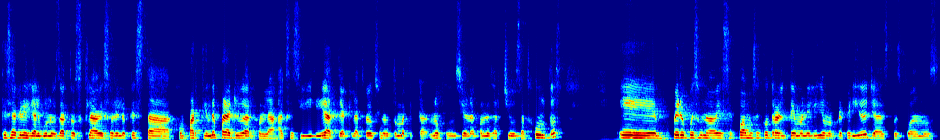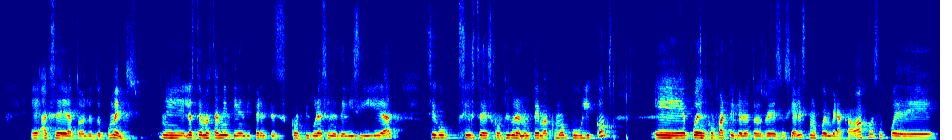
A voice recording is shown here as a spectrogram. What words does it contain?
que se agregue algunos datos claves sobre lo que está compartiendo para ayudar con la accesibilidad, ya que la traducción automática no funciona con los archivos adjuntos. Eh, pero pues una vez podamos encontrar el tema en el idioma preferido, ya después podemos eh, acceder a todos los documentos. los temas también tienen diferentes configuraciones de visibilidad. Si, si ustedes configuran un tema como público, eh, pueden compartirlo en otras redes sociales, como pueden ver acá abajo, se puede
